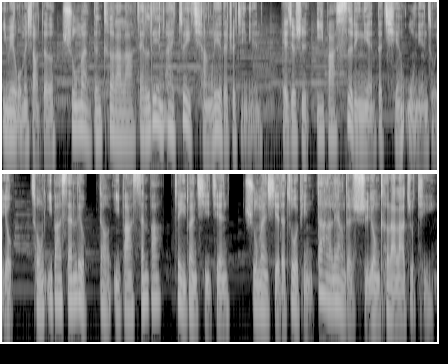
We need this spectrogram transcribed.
因为我们晓得舒曼跟克拉拉在恋爱最强烈的这几年，也就是一八四零年的前五年左右，从一八三六到一八三八这一段期间，舒曼写的作品大量的使用克拉拉主题，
